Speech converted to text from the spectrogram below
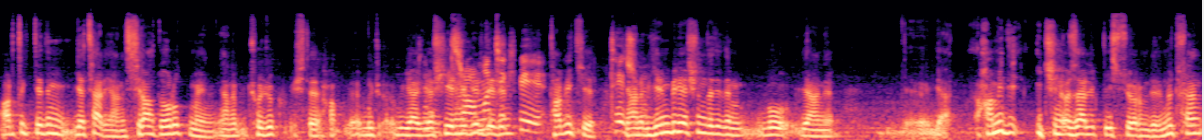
artık dedim yeter yani silah doğrultmayın. Yani çocuk işte ha- bu, bu ya- yaşı 21 travmatik dedim. bir Tabii ki. tecrübe. Yani 21 yaşında dedim bu yani e, ya, Hamid için özellikle istiyorum dedim. Lütfen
